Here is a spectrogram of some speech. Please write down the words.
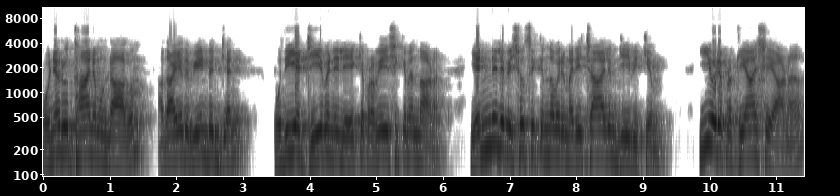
പുനരുത്ഥാനമുണ്ടാകും. അതായത് വീണ്ടും ജൻ പുതിയ ജീവനിലേക്ക് പ്രവേശിക്കുമെന്നാണ്. എന്നിൽ വിശ്വസിക്കുന്നവർ മരിച്ചാലും ജീവിക്കും. ഈ ഒരു പ്രത്യാശയാണ്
